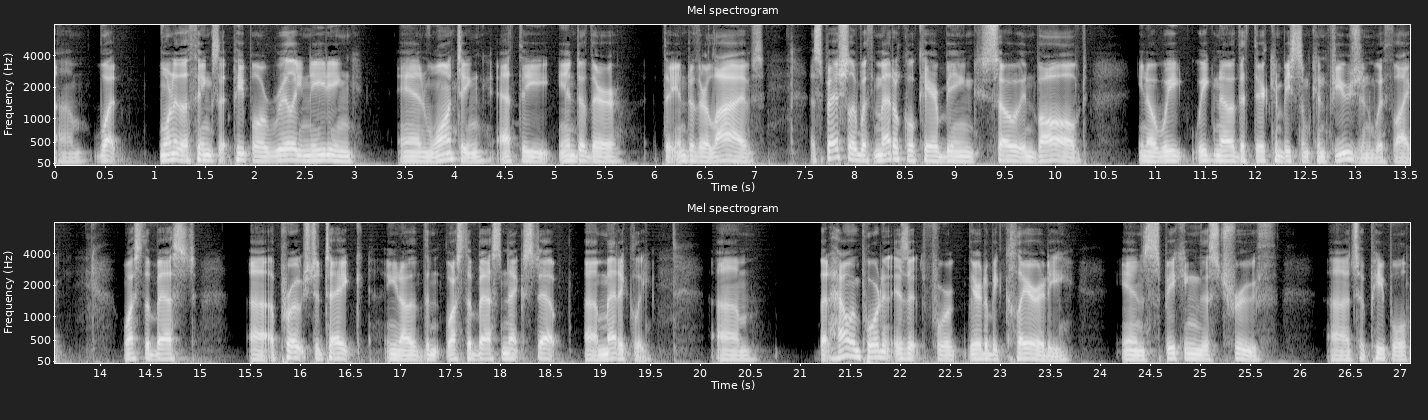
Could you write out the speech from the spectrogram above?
um, what one of the things that people are really needing and wanting at the end of their the end of their lives, especially with medical care being so involved, you know, we we know that there can be some confusion with like, what's the best uh, approach to take? You know, the, what's the best next step uh, medically? Um, but how important is it for there to be clarity in speaking this truth uh, to people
